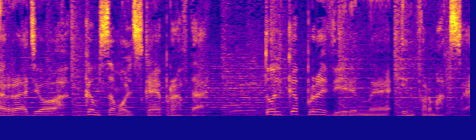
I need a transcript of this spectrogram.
Радио «Комсомольская правда». Только проверенная информация.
